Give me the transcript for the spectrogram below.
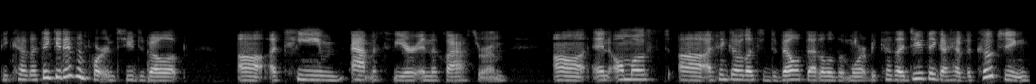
because I think it is important to develop uh, a team atmosphere in the classroom. Uh, and almost, uh, I think I would like to develop that a little bit more because I do think I have the coaching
